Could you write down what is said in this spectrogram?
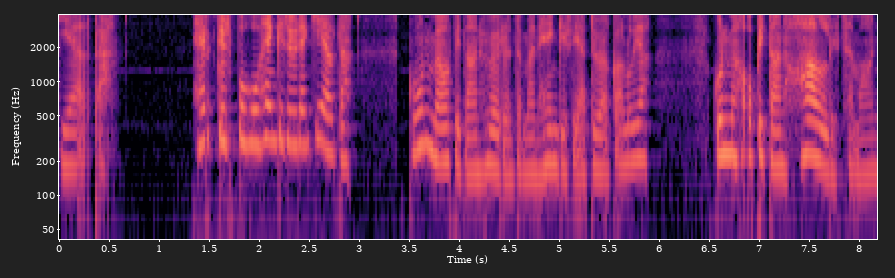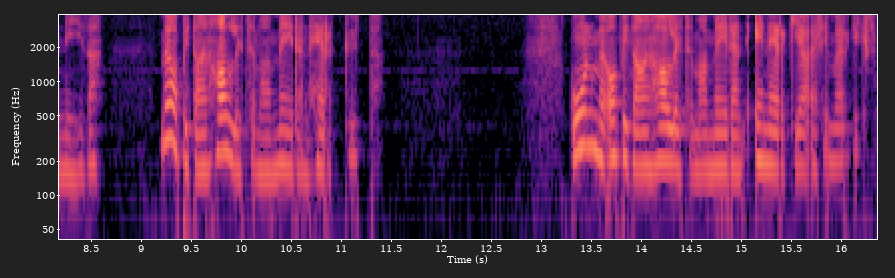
kieltä. Herkkyys puhuu henkisyyden kieltä. Kun me opitaan hyödyntämään henkisiä työkaluja, kun me opitaan hallitsemaan niitä, me opitaan hallitsemaan meidän herkkyyttä. Kun me opitaan hallitsemaan meidän energiaa esimerkiksi,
